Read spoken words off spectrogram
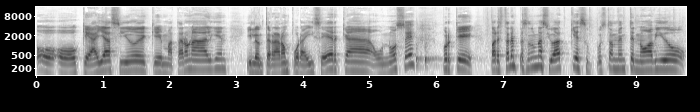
O, o que haya sido de que mataron a alguien y lo enterraron por ahí cerca, o no sé, porque para estar empezando una ciudad que supuestamente no ha habido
